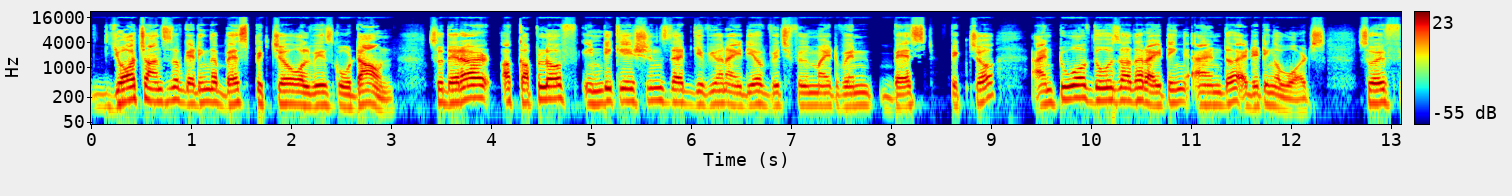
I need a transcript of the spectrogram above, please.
your chances of getting the best picture always go down. So there are a couple of indications that give you an idea of which film might win best picture and two of those are the writing and the editing awards so if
